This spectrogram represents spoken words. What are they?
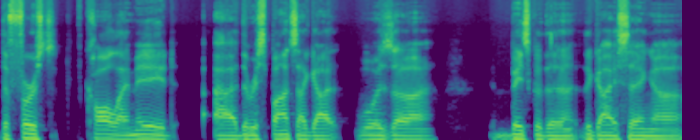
the first call I made, uh, the response I got was uh, basically the the guy saying, uh,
